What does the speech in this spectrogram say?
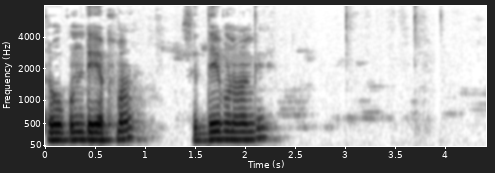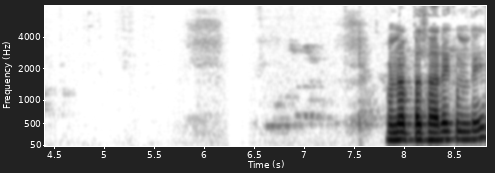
ਦੋ ਕੁੰਡੇ ਆਪਾਂ ਸਿੱਧੇ ਬਣਾਵਾਂਗੇ। ਹੁਣ ਆਪਾਂ ਸਾਰੇ ਕੁੰਡੇ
